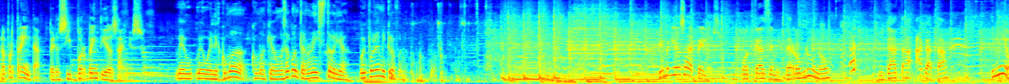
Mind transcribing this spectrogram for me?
no por 30, pero sí por 22 años. Me, me huele como a, como a que vamos a contar una historia. Voy por el micrófono. Bienvenidos a De Pelos, un podcast de mi perro Bruno, mi gata Agata y mío,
